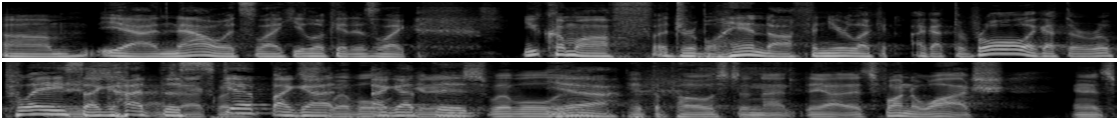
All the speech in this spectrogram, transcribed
Um, yeah, and now it's like you look at it as like you come off a dribble handoff and you're like, I got the roll, I got the replace, I got the Exactly. skip, I got, swivel, I got the swivel, and yeah. hit the post, and that yeah, it's fun to watch, and it's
